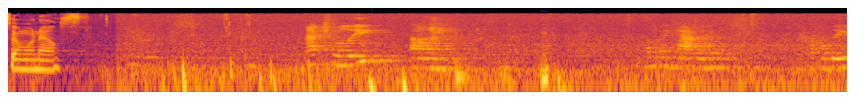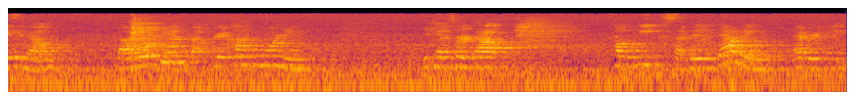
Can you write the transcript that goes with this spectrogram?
Someone else. Actually, um, something happened a couple days ago. God woke me up about 3 o'clock in the morning because for about a couple weeks I've been doubting everything,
